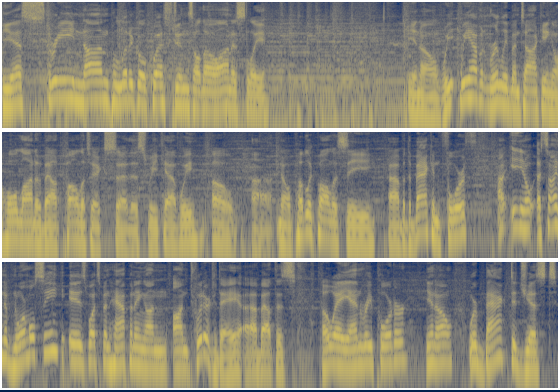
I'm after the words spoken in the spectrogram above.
Yes, three non political questions, although honestly, you know, we, we haven't really been talking a whole lot about politics uh, this week, have we? Oh, uh, no, public policy, uh, but the back and forth. Uh, you know, a sign of normalcy is what's been happening on, on Twitter today about this OAN reporter. You know, we're back to just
